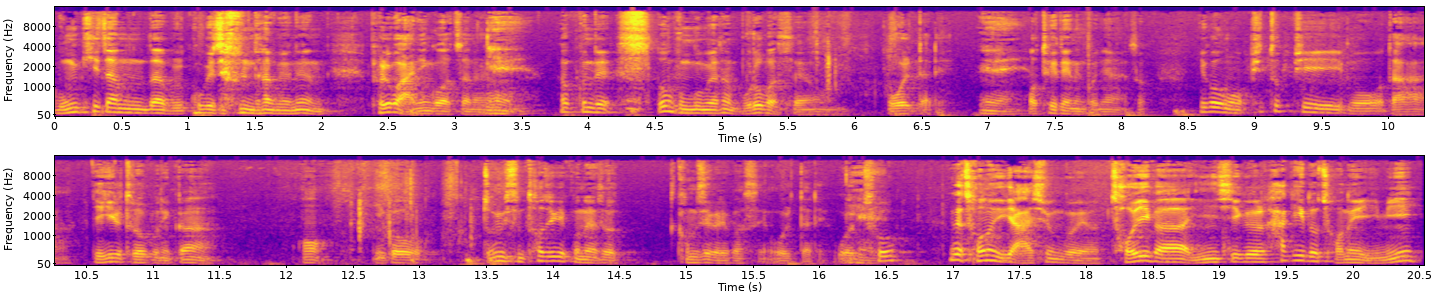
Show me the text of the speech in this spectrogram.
몽키 잡는다 물고기 잡는다 하면은 별거 아닌 것 같잖아요. 네. 아, 근데 너무 궁금해서 물어봤어요. 5월 달에 예 어떻게 되는 거냐 그래서 이거 뭐 P2P 뭐다 얘기를 들어보니까 어 이거 좀 있으면 터지겠구나 해서 검색을 해봤어요 5월 달에 5월 예. 초 그러니까 저는 이게 아쉬운 거예요 저희가 인식을 하기도 전에 이미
